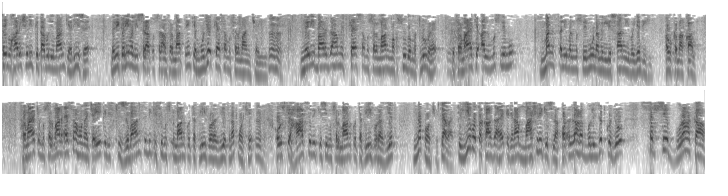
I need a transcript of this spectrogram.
صحیح بخاری شریف کتاب الایمان کی حدیث ہے نبی کریم علیہ السلاط السلام فرماتے ہیں کہ مجھے کیسا مسلمان چاہیے؟ میری بارگاہ میں کیسا مسلمان مقصود و مطلوب ہے؟ کہ فرمایا کہ المسلم من سلیم المسلمون من لسانی و یدی او کما قال۔ فرمایا کہ مسلمان ایسا ہونا چاہیے کہ جس کی زبان سے بھی کسی مسلمان کو تکلیف اور اذیت نہ پہنچے اور اس کے ہاتھ سے بھی کسی مسلمان کو تکلیف اور اذیت نہ پہنچے۔ کیا بات؟ تو یہ وہ تقاضا ہے کہ جناب معاشرے کی اصلاح اور اللہ رب العزت کو جو سب سے برا کام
